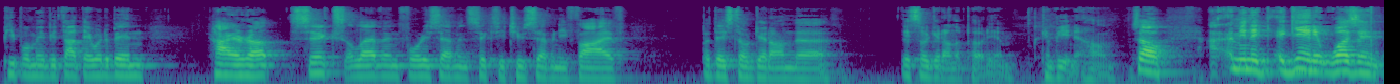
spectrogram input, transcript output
people maybe thought they would have been higher up 6, 11, 47, 62, 75, but they still get on the they still get on the podium competing at home. So I mean, again, it wasn't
